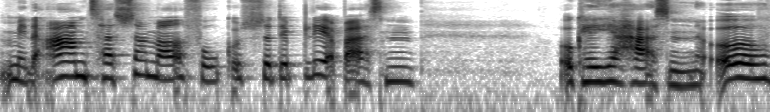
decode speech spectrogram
min arm tager så meget fokus, så det bliver bare sådan, okay, jeg har sådan, åh, et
